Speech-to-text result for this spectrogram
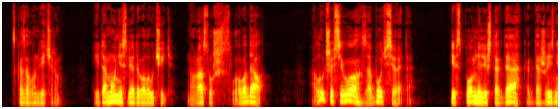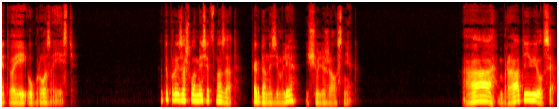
– сказал он вечером. «И тому не следовало учить, но раз уж слово дал. А лучше всего забудь все это. И вспомни лишь тогда, когда жизни твоей угроза есть». Это произошло месяц назад, когда на земле еще лежал снег. «А, брат явился»,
